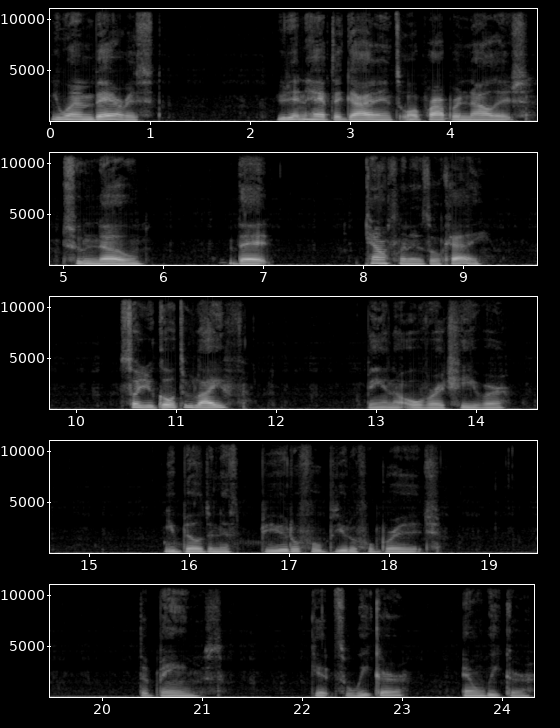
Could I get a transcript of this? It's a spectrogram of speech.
you were embarrassed you didn't have the guidance or proper knowledge to know that counseling is okay. So you go through life being an overachiever. You building this beautiful, beautiful bridge. The beams gets weaker and weaker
